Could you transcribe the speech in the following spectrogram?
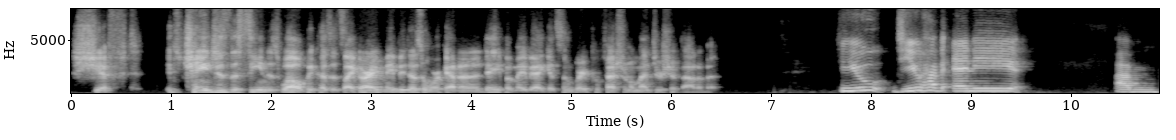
shift. It changes the scene as well because it's like, all right, maybe it doesn't work out on a date, but maybe I get some great professional mentorship out of it. Do you do you have any um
